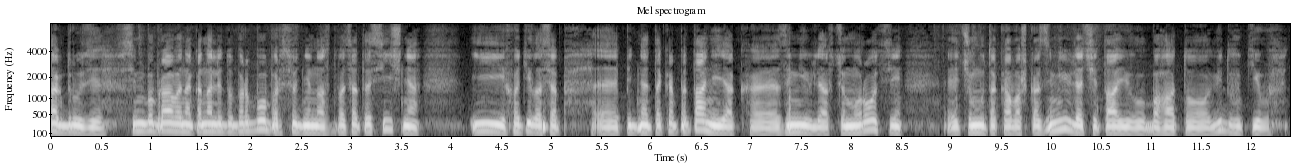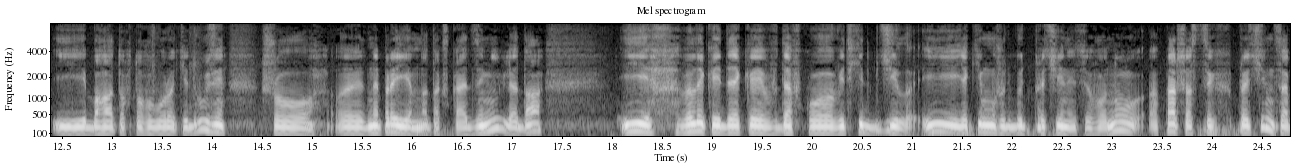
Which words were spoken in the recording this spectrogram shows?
Так, друзі, всім бобра, на каналі Добер Бобер. Сьогодні у нас 20 січня і хотілося б е, підняти таке питання, як е, зимівля в цьому році. Е, Чому така важка зимівля? Читаю багато відгуків і багато хто говорить і друзі, що неприємна, так сказати, зимівля. Да? І великий деякий вдевко відхід бджіл. І які можуть бути причини цього? Ну, перша з цих причин це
